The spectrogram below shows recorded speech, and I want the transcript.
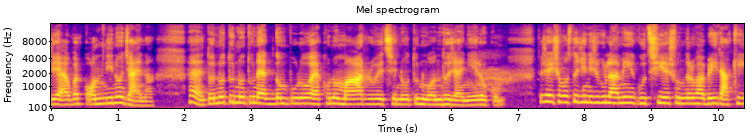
যে একবার কম দিনও যায় না। হ্যাঁ তো নতুন নতুন একদম পুরো এখনও মার রয়েছে, নতুন গন্ধ যায়নি, এরকম। তো সেই সমস্ত জিনিসগুলো আমি গুছিয়ে সুন্দরভাবেই রাখি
